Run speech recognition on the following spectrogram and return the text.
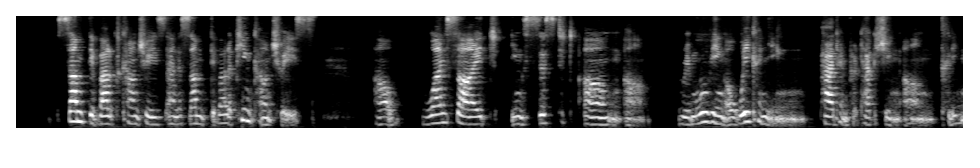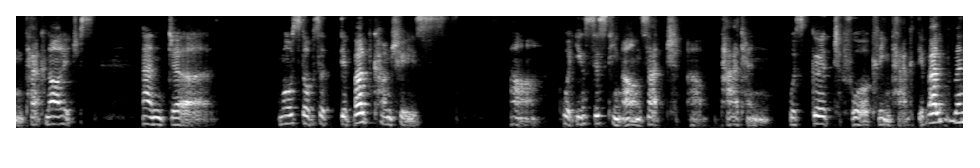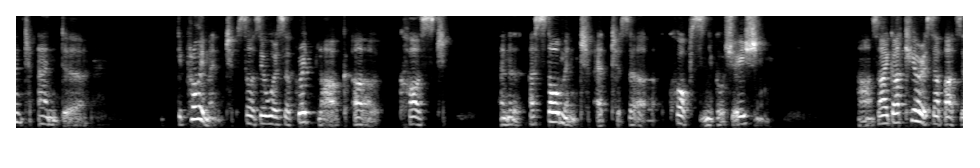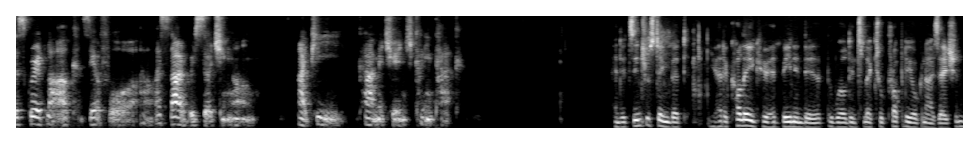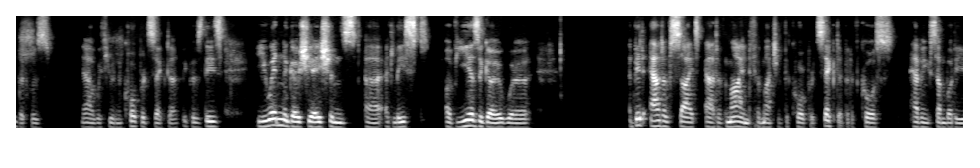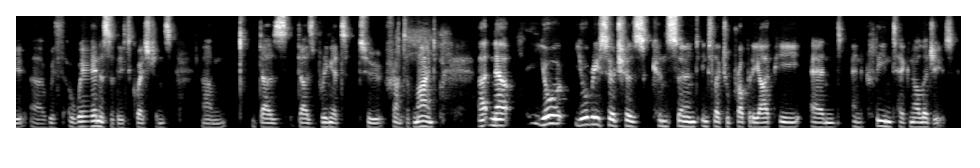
some developed countries and some developing countries. Uh, one side insisted on um, removing or weakening patent protection on clean technologies and uh, most of the developed countries uh, were insisting on that uh, patent was good for clean tech development and uh, deployment. So there was a gridlock uh, caused an stallment at the COP's negotiation. Uh, so I got curious about this great gridlock. Therefore, uh, I started researching on IP, climate change, clean tech. And it's interesting that you had a colleague who had been in the, the World Intellectual Property Organization, but was now with you in the corporate sector, because these UN negotiations, uh, at least of years ago, were a bit out of sight, out of mind for much of the corporate sector. But of course, having somebody uh, with awareness of these questions um, does does bring it to front of mind. Uh, now, your your research has concerned intellectual property, IP, and and clean technologies.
